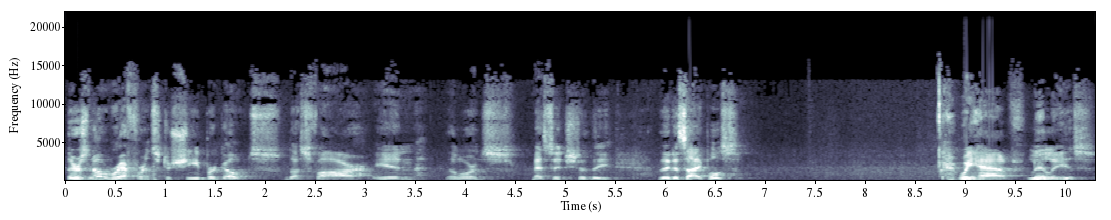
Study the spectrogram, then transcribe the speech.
There's no reference to sheep or goats thus far in the Lord's message to the, the disciples. We have lilies,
